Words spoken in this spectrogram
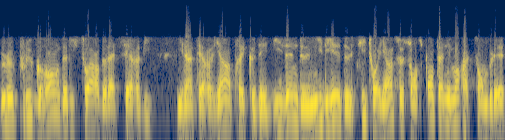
le plus grand de l'histoire de la Serbie. Il intervient après que des dizaines de milliers de citoyens se sont spontanément rassemblés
